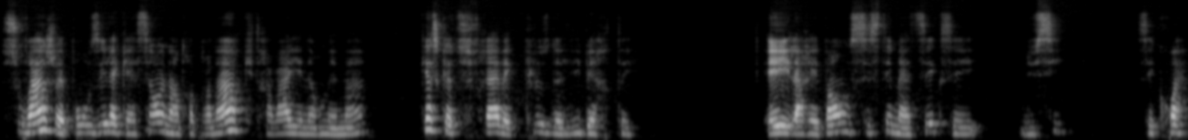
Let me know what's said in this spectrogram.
souvent, je vais poser la question à un entrepreneur qui travaille énormément, qu'est-ce que tu ferais avec plus de liberté? Et la réponse systématique, c'est Lucie, c'est quoi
